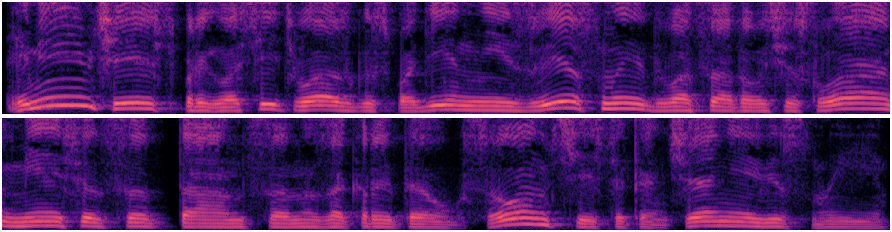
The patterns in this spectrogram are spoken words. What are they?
«Имеем честь пригласить вас, господин неизвестный, 20 числа месяца танца на закрытый аукцион в честь окончания весны,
